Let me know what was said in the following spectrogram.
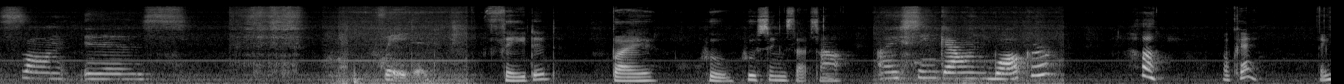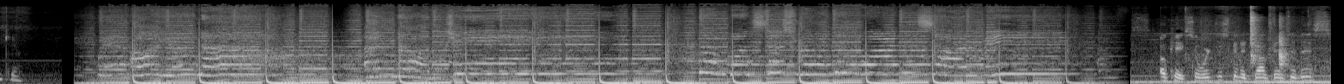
song is Faded. Faded by who? Who sings that song? Uh, I sing Alan Walker. Huh. Okay. Thank you. Okay, so we're just going to jump into this.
